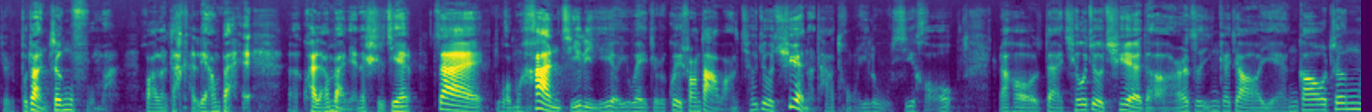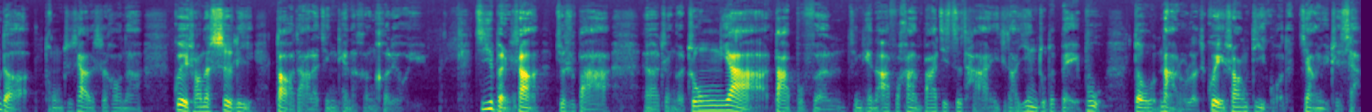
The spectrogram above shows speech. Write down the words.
就是不断征服嘛。花了大概两百，呃，快两百年的时间。在我们汉籍里也有一位，就是贵霜大王丘就阙呢，他统一了五溪侯。然后在丘就阙的儿子应该叫颜高征的统治下的时候呢，贵霜的势力到达了今天的恒河流域，基本上就是把呃整个中亚大部分今天的阿富汗、巴基斯坦一直到印度的北部都纳入了贵霜帝国的疆域之下。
